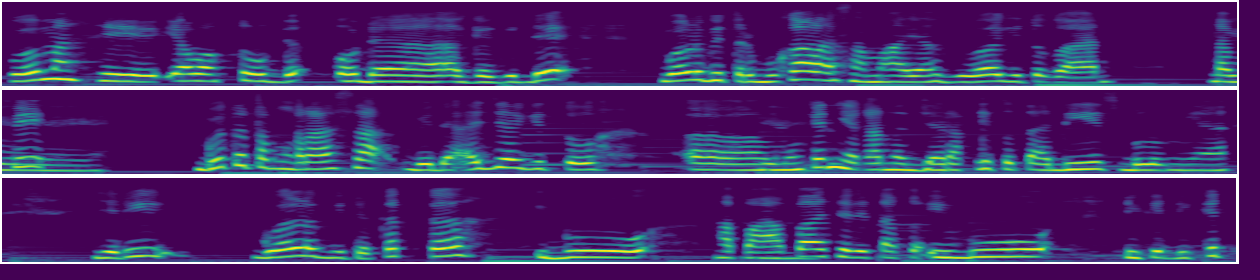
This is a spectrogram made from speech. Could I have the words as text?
gue masih ya waktu udah agak gede, gue lebih terbuka lah sama ayah gue gitu kan. Tapi Iya, iya, iya. gue tetap ngerasa beda aja gitu Eh, Iya. mungkin ya karena jarak itu tadi sebelumnya jadi gue lebih deket ke ibu apa-apa cerita ke ibu dikit-dikit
